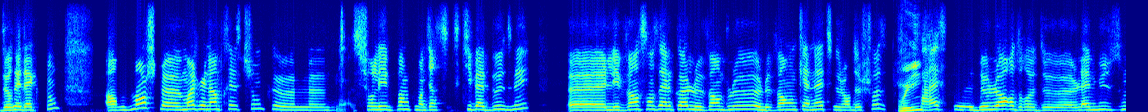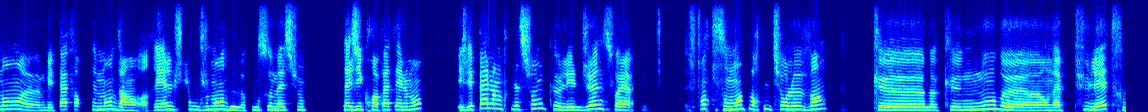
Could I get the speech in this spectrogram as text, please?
de rédaction. En revanche, moi, j'ai l'impression que sur les vins, comment dire, ce qui va buzzer, euh, les vins sans alcool, le vin bleu, le vin en canette, ce genre de choses, Oui ça reste de l'ordre de l'amusement, euh, mais pas forcément d'un réel changement de consommation. Là, j'y crois pas tellement. Et j'ai pas l'impression que les jeunes soient. Je pense qu'ils sont moins portés sur le vin que, que nous, euh, on a pu l'être.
